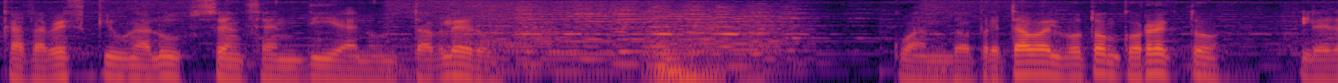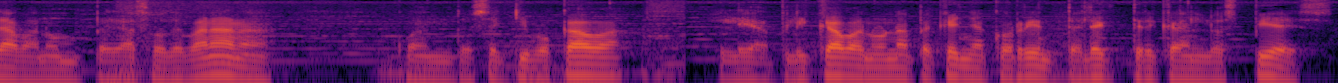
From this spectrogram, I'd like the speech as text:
cada vez que una luz se encendía en un tablero. Cuando apretaba el botón correcto, le daban un pedazo de banana. Cuando se equivocaba, le aplicaban una pequeña corriente eléctrica en los pies.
